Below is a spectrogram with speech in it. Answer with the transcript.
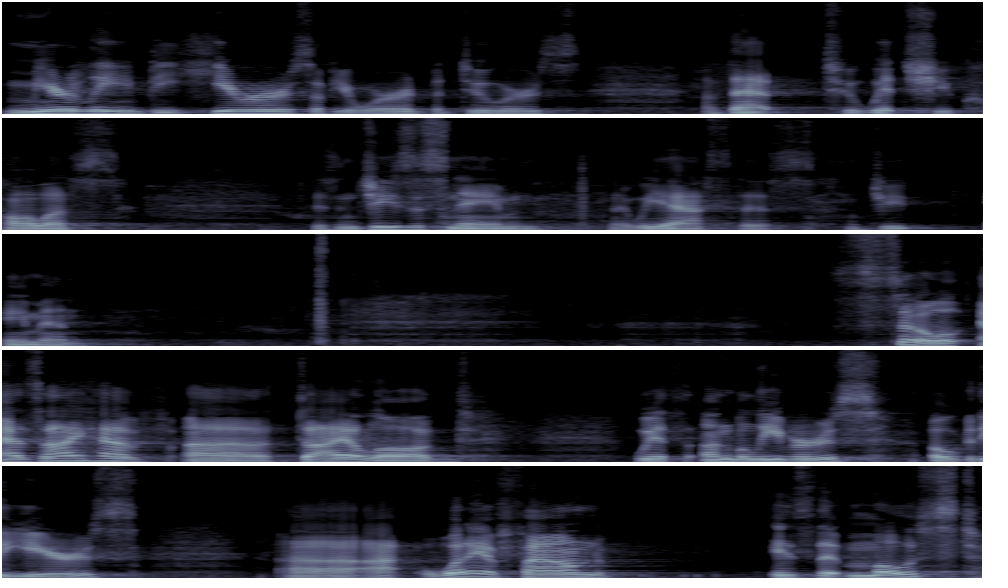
merely be hearers of your word, but doers of that to which you call us. It is in Jesus' name that we ask this. Amen. So, as I have uh, dialogued with unbelievers over the years, uh, I, what I have found is that most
